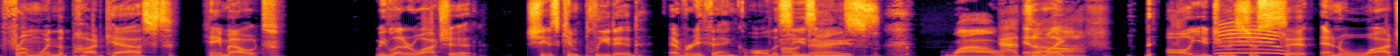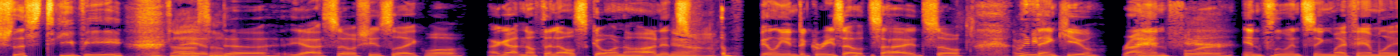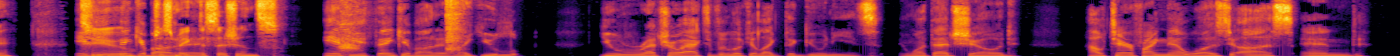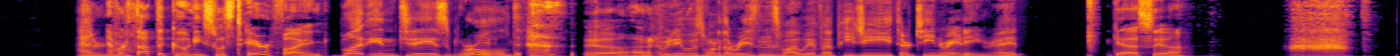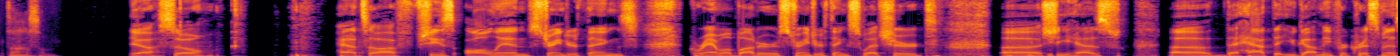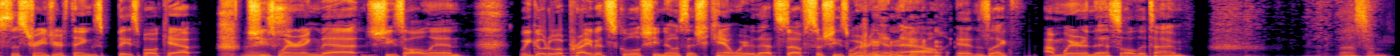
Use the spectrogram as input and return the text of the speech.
from when the podcast came out, we let her watch it. She's completed everything, all the Oh, seasons. nice. Wow. Hats And I'm like, off. All you do is just sit and watch this TV. That's awesome. And uh, yeah, so she's like, "Well, I got nothing else going on. It's Yeah. a billion degrees outside." So, I mean, thank you, Ryan, for influencing my family if to you think about just make it, decisions. if you think about it, like you, you retroactively look at like the Goonies and what that showed, how terrifying that was to us, and I don't Never know. thought the Goonies was terrifying. but in today's world, Yeah, I mean, it was one of the reasons why we have a PG thirteen rating, right? I guess. Yeah, It's awesome. yeah. So. Hats off. She's all in Stranger Things. Grandma bought her a Stranger Things sweatshirt. Uh, she has uh, the hat that you got me for Christmas, the Stranger Things baseball cap. She's wearing that. She's all in. We go to a private school. She knows that she can't wear that stuff, so she's wearing it now. and it's like, I'm wearing this all the time. awesome.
